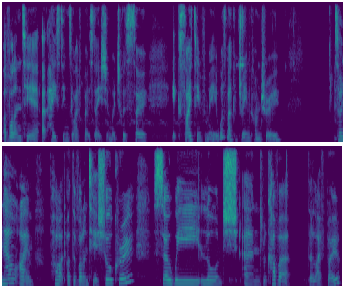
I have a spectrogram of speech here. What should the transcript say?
a volunteer at Hastings Lifeboat Station, which was so exciting for me. It was like a dream come true. So now I'm part of the volunteer shore crew. So we launch and recover the lifeboat,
